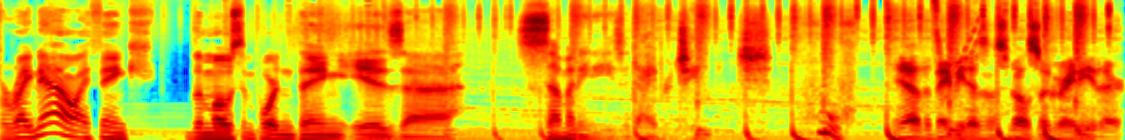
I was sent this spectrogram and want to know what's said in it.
for right now, I think the most important thing is uh somebody needs a diaper change. Yeah, the baby doesn't smell so great either.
